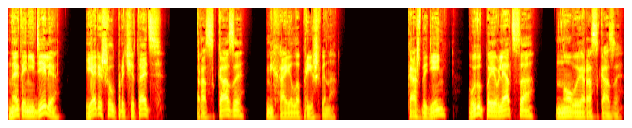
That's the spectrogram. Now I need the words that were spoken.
На этой неделе я решил прочитать рассказы Михаила Пришвина. Каждый день будут появляться новые рассказы.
